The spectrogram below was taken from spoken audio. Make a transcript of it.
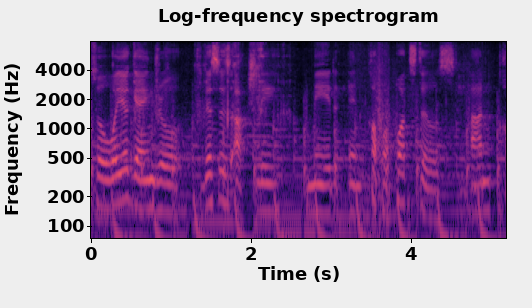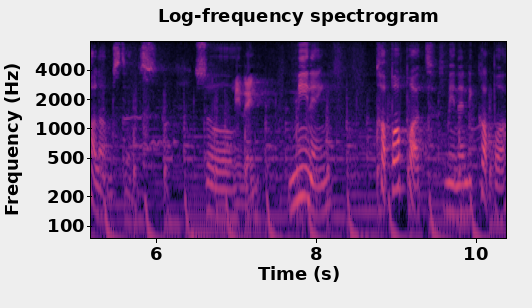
So what you're getting, Joe, this is actually made in copper pot stills and column stills. So Meaning? meaning copper pot, meaning the copper,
